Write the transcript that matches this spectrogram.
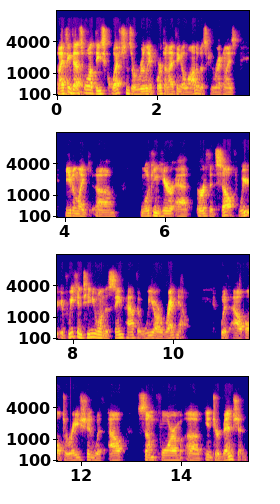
And I think that's what these questions are really important. I think a lot of us can recognize, even like um, looking here at Earth itself, we if we continue on the same path that we are right now, without alteration, without some form of intervention,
